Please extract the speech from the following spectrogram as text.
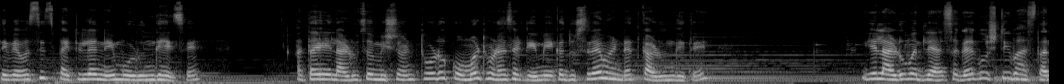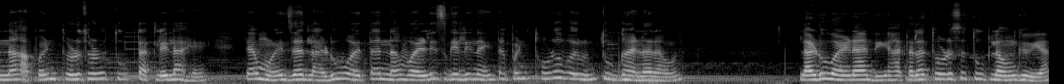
ते व्यवस्थित पॅटिल्याने मोडून घ्यायचे. आता हे लाडूचं मिश्रण थोडं कोमट होण्यासाठी मी एका दुसऱ्या भांड्यात काढून घेते. या लाडूमधल्या सगळ्या गोष्टी भाजताना आपण थोडं थोडं तूप टाकलेलं आहे. त्यामुळे जर लाडू वळताना वळलेच गेले नाही तर आपण थोडं वरून तूप घालणार आहोत. लाडू वळण्याआधी हाताला थोडंसं तूप लावून घेऊया.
